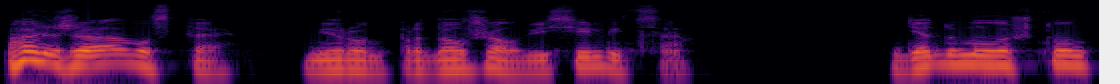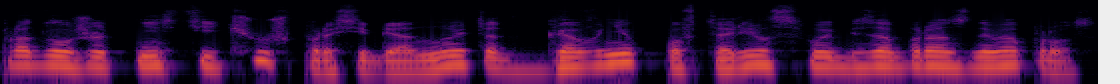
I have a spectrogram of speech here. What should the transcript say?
«Пожалуйста», — Мирон продолжал веселиться. Я думала, что он продолжит нести чушь про себя, но этот говнюк повторил свой безобразный вопрос.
